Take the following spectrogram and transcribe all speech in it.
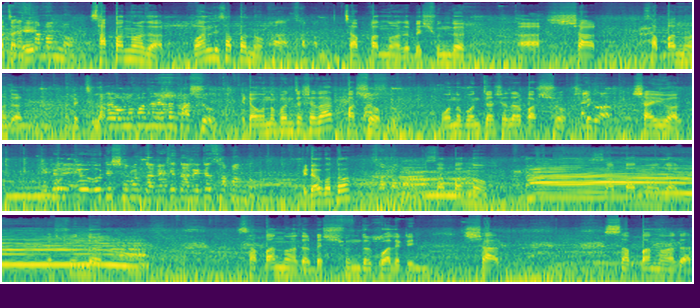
আচ্ছা ছাপ্পান্ন। হাজার। ছাপ্পান্ন? হ্যাঁ ছাপ্পান্ন। ছাপ্পান্ন হাজার বেশ সুন্দর। শার্ট ছাপ্পান্ন হাজার। দেখছিলাম। এটা উনপঞ্চাশ হাজার পাঁচশো। উনপঞ্চাশ হাজার পাঁচশো। শাহিওয়াল। এটাও কত? ছাপ্পান্ন। ছাপ্পান্ন হাজার। বেশ সুন্দর। ছাপ্পান্ন হাজার বেশ সুন্দর কোয়ালিটি শার্ট ছাপ্পান্ন হাজার।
